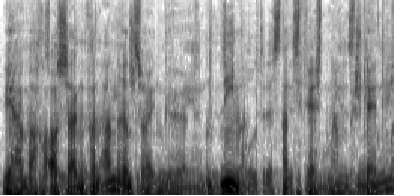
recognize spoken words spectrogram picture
Wir haben auch Aussagen von anderen Zeugen gehört und niemand hat die Festnahmen bestätigt.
